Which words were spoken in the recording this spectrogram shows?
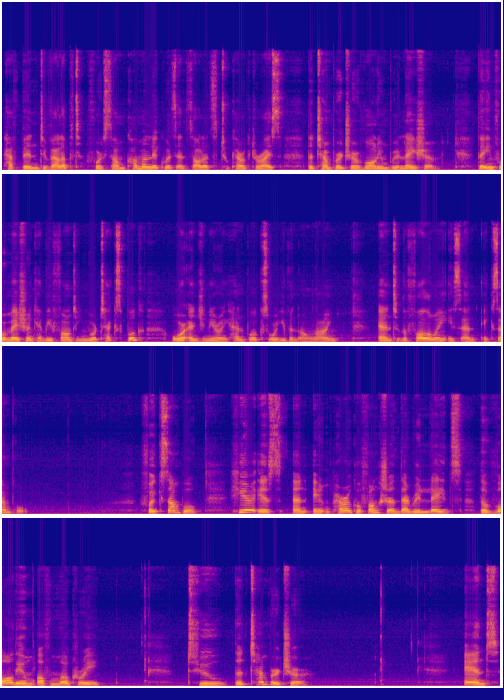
have been developed for some common liquids and solids to characterize the temperature volume relation. The information can be found in your textbook or engineering handbooks or even online, and the following is an example. For example, here is an empirical function that relates the volume of mercury to the temperature and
